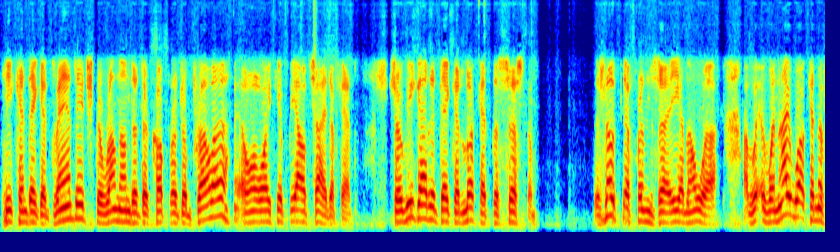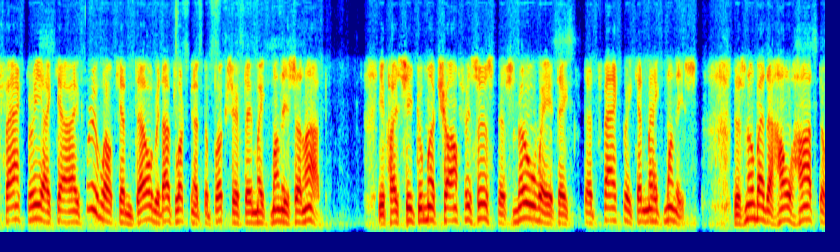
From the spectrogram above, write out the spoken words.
he can take advantage to run under the corporate umbrella or he could be outside of it. So we got to take a look at the system. There's no difference, uh, you know. Uh, when I work in a factory, I, can, I pretty well can tell without looking at the books if they make monies or not. If I see too much offices, there's no way they, that factory can make monies. There's no matter how hard the,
